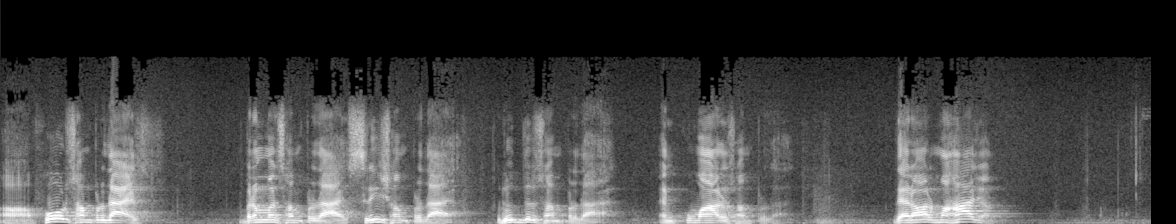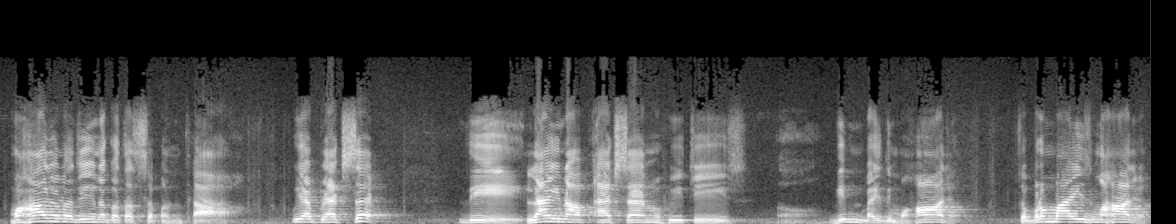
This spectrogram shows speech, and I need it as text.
uh, four Sampradayas Brahma Sampradaya, Sri Sampradaya, Rudra Sampradaya, and Kumara Sampradaya. They are all Mahajan. Mahajana Jina Gatasya Pantha. We have to accept the line of action which is given by the Mahajan. So Brahma is Mahajan.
